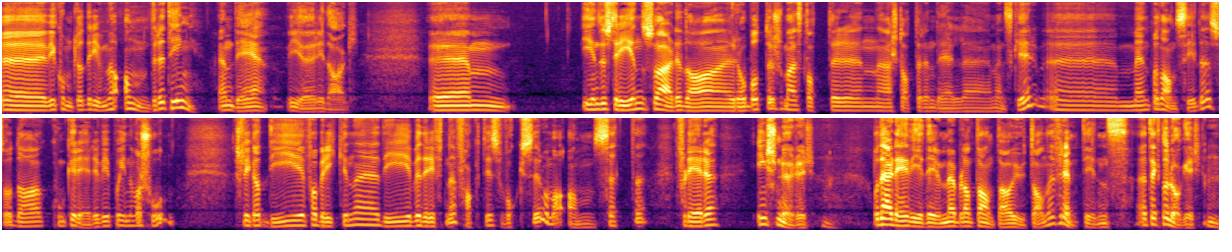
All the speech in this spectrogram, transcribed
Eh, vi kommer til å drive med andre ting enn det vi gjør i dag. Ehm, I industrien så er det da roboter som erstatter en, erstatter en del eh, mennesker. Eh, men på den annen side så da konkurrerer vi på innovasjon. Slik at de fabrikkene, de bedriftene, faktisk vokser og må ansette flere ingeniører. Og det er det vi driver med, bl.a. å utdanne fremtidens teknologer. Mm.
